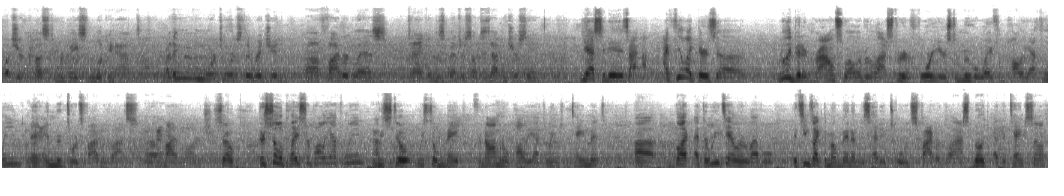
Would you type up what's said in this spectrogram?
What's your customer base looking at? Are they moving more towards the rigid uh, fiberglass tank and dispenser sumps? Is that what you're seeing? Yes, it is. I, I feel like there's a, really been a groundswell over the last three or four years to move away from polyethylene and, Okay. and move towards fiberglass, Okay. uh, by and large. So there's still a place for polyethylene. We still we still make phenomenal polyethylene containment, uh, but at the retailer level, it seems like the momentum is headed towards fiberglass, both at the tank sump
